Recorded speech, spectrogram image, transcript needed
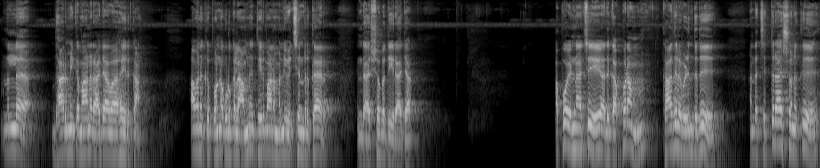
நல்ல தார்மீகமான ராஜாவாக இருக்கான். அவனுக்கு பொண்ணை கொடுக்கலாம்னு தீர்மானம் பண்ணி வச்சுருக்கார் இந்த அஸ்வபதி ராஜா. அப்போது என்னாச்சு? அதுக்கப்புறம் காதில் விழுந்தது அந்த சித்ராஸ்வனுக்கு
